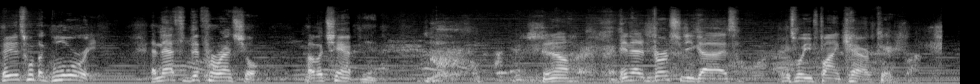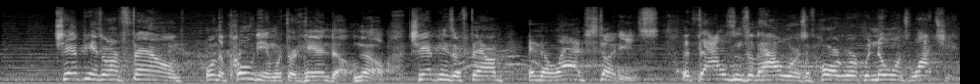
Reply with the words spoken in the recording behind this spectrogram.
They just want the glory. And that's the differential of a champion. You know, in adversity, guys, is where you find character. Champions aren't found on the podium with their hand up. No. Champions are found in the lab studies, the thousands of hours of hard work when no one's watching.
